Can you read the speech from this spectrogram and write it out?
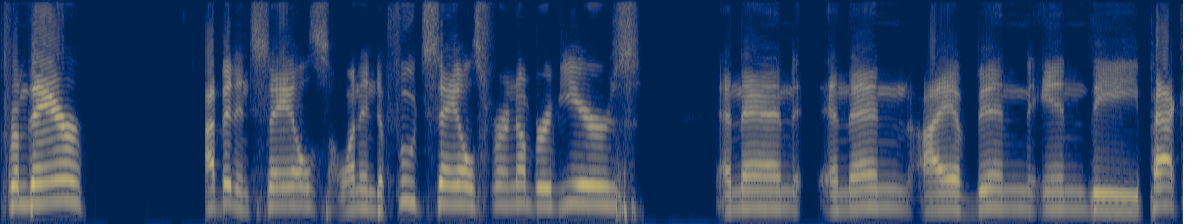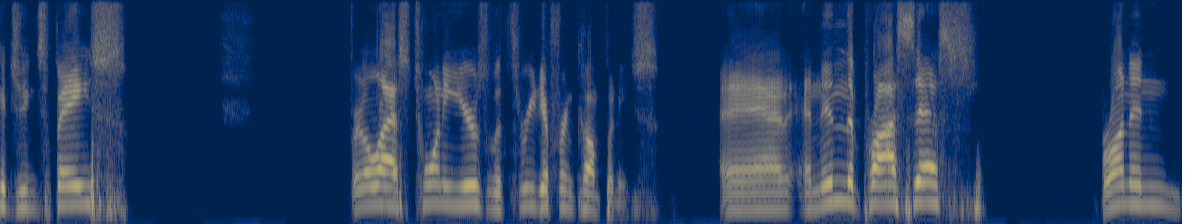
from there, I've been in sales. I went into food sales for a number of years. And then, and then I have been in the packaging space for the last 20 years with three different companies. And, and in the process, running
